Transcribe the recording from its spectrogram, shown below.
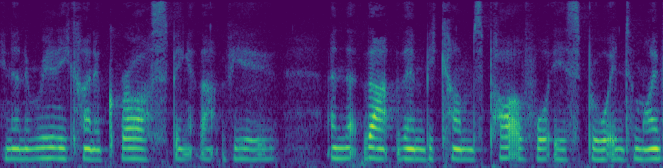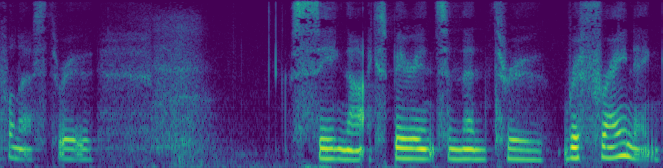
You know, and really kind of grasping at that view, and that that then becomes part of what is brought into mindfulness through seeing that experience and then through refraining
